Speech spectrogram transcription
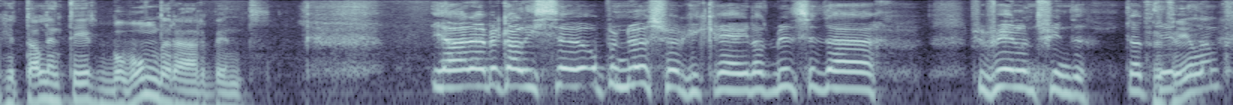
getalenteerd bewonderaar bent. Ja, daar heb ik al eens uh, op een neus voor gekregen, dat mensen daar vervelend vinden. Dat vervelend?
